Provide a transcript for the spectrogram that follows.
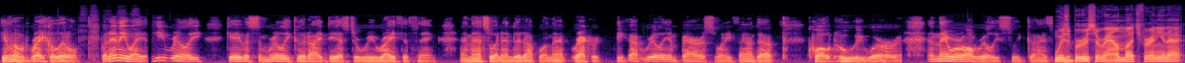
give him a break a little. But anyway, he really gave us some really good ideas to rewrite the thing, and that's what ended up on that record. He got really embarrassed when he found out, quote, who we were, and they were all really sweet guys. Was Bruce around much for any of that?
